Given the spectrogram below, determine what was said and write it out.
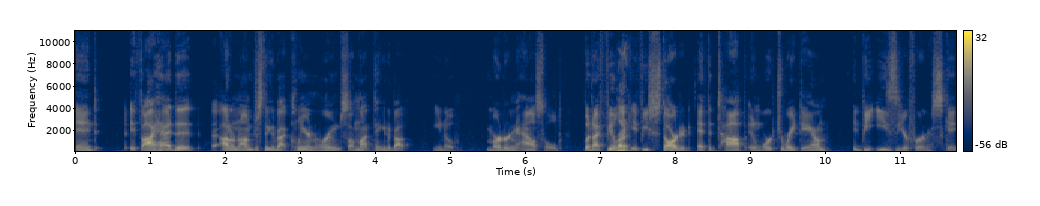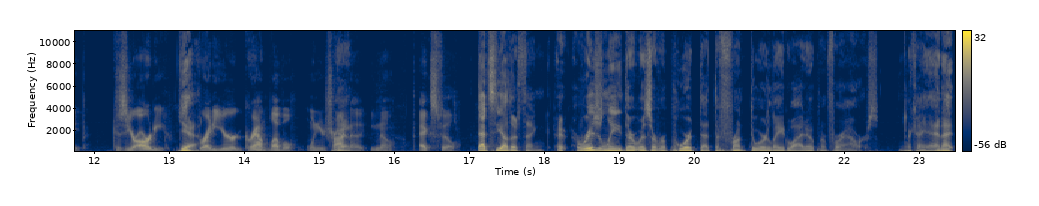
and if I had to, I don't know. I'm just thinking about clearing rooms. So I'm not thinking about you know murdering a household. But I feel like if you started at the top and worked your way down, it'd be easier for an escape because you're already Yeah. ready. You're ground level when you're trying to you know exfil. That's the other thing. Uh, Originally, there was a report that the front door laid wide open for hours. Okay. And that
